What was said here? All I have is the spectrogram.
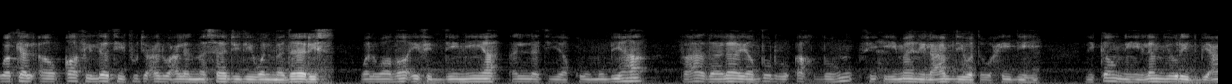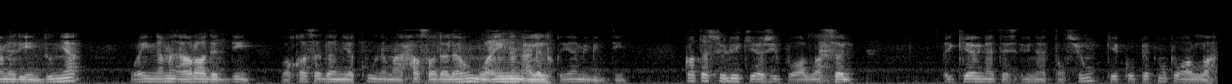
وكالأوقاف التي تجعل على المساجد والمدارس والوظائف الدينية التي يقوم بها فهذا لا يضر أخذه في إيمان العبد وتوحيده لكونه لم يرد بعمله الدنيا وإنما أراد الدين وقصد أن يكون ما حصل له معينا على القيام بالدين Quant à celui qui agit pour Allah seul et qui a une, une intention qui est complètement pour Allah,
